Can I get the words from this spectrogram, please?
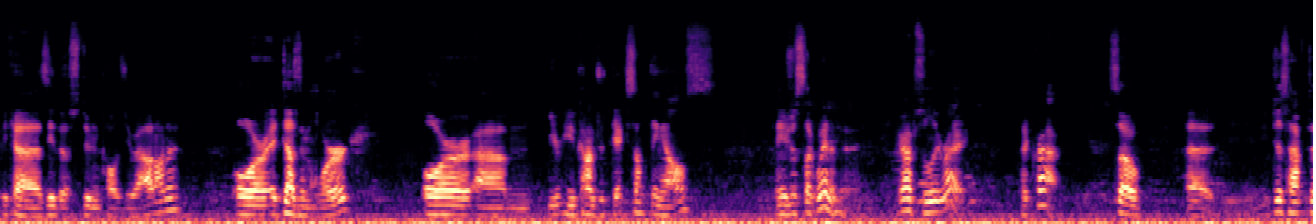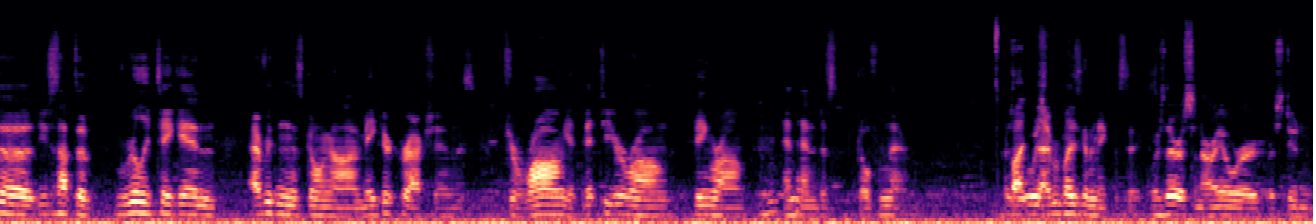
because either a student calls you out on it or it doesn't work or um, you, you contradict something else and you're just like wait a minute you're absolutely right. Like crap. So uh, you just have to you just have to really take in everything that's going on make your corrections. If you're wrong admit to you're wrong being wrong and then just go from there but was, everybody's going to make mistakes was there a scenario where a student,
